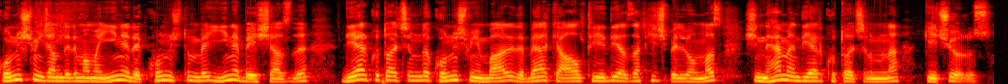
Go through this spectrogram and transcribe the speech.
Konuşmayacağım dedim ama yine de konuştum ve yine 5 yazdı. Diğer kutu açılımında konuşmayayım bari de belki 6-7 yazar hiç belli olmaz. Şimdi hemen diğer kutu açılımına geçiyoruz.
